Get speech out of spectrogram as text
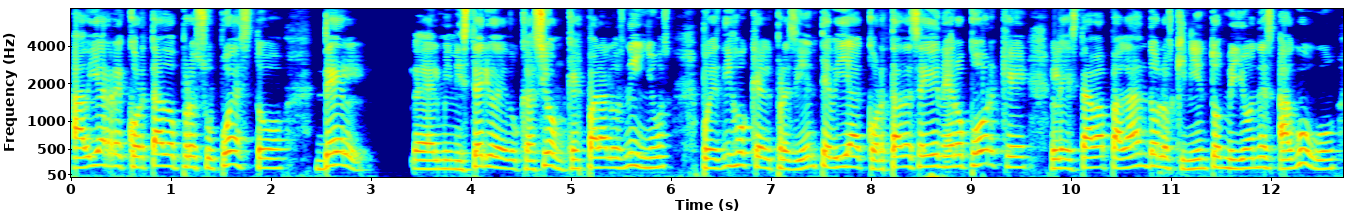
había recortado presupuesto del el Ministerio de Educación, que es para los niños, pues dijo que el presidente había cortado ese dinero porque le estaba pagando los 500 millones a Google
